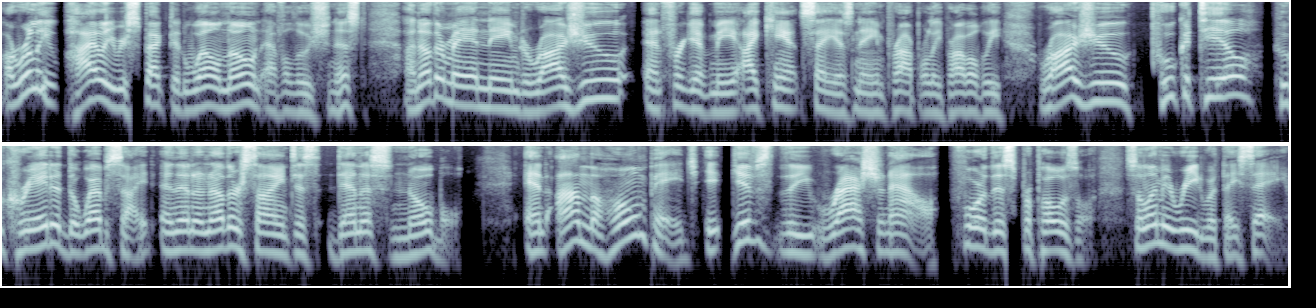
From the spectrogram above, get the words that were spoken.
a really highly respected, well-known evolutionist, another man named Raju, and forgive me, I can't say his name properly, probably, Raju Pookottil, who created the website, and then another scientist, Denis Noble. And on the homepage, it gives the rationale for this proposal. So let me read what they say.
